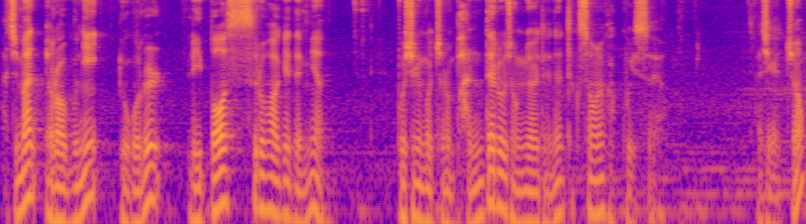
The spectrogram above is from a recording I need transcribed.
하지만 여러분이 요거를 reverse로 하게 되면 보시는 것처럼 반대로 정렬되는 특성을 갖고 있어요. 아시겠죠?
